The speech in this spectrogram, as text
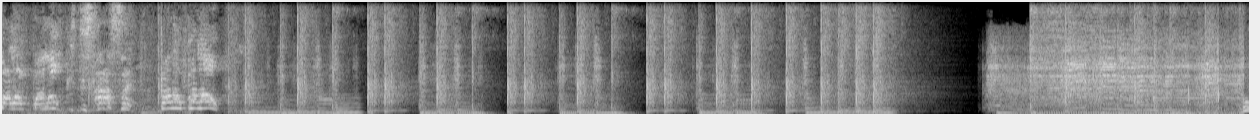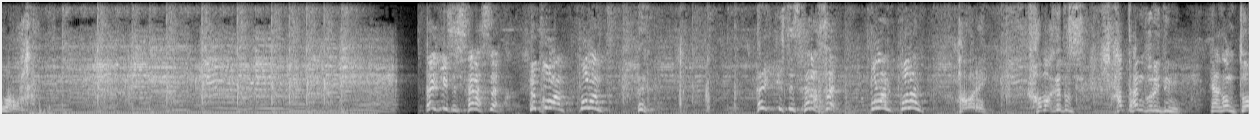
পালাও পালাও, কিস্তি স্যার আছে। পালাও পালাও। ও বাবা। এই কিস্তি আছে। এ পলান পলান। এই কিস্তি স্যার পলান পলান। আরে সবাকে তো সাবধান করে দিন। এখন তো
